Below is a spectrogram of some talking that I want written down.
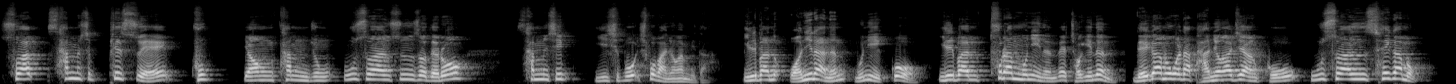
수학 30 필수에 국영탐 중 우수한 순서대로 30, 25, 15 반영합니다. 일반 원이라는 문이 있고 일반 투란 문이 있는데 저기는 네 과목을 다 반영하지 않고 우수한 세 과목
